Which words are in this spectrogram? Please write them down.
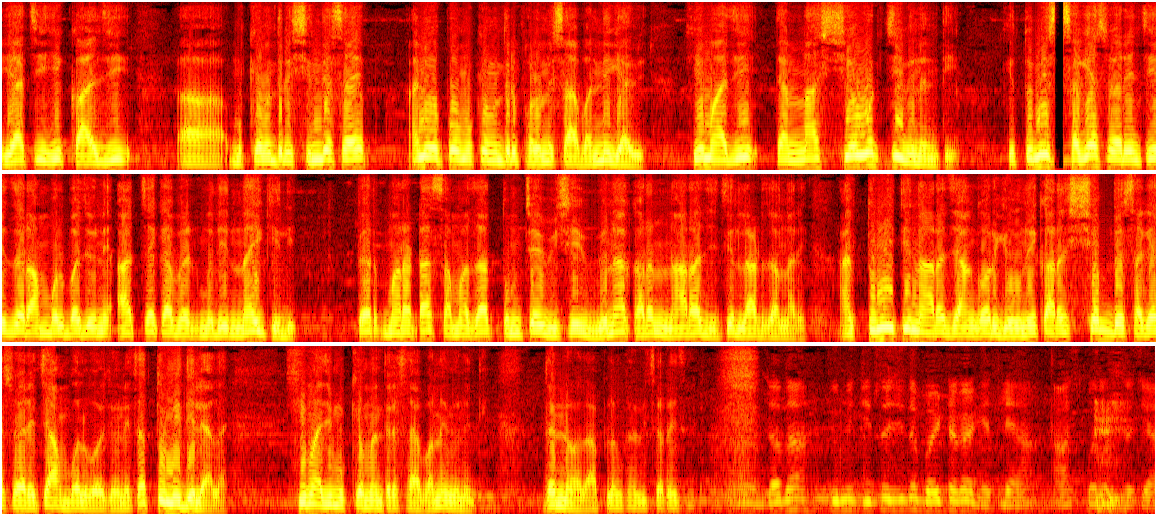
याची ही काळजी मुख्यमंत्री शिंदे साहेब आणि उपमुख्यमंत्री फडणवीस साहेबांनी घ्यावी. ही माझी त्यांना शेवटची विनंती की तुम्ही सगळ्या सोयऱ्यांची जर अंमलबजावणी आजच्या कॅबिनेटमध्ये नाही केली तर मराठा समाजात तुमच्याविषयी विनाकारण नाराजीची लाट जाणार आहे. आणि तुम्ही ती नाराजी अंगावर घेऊ नये कारण शब्द सगळ्या सोयऱ्याच्या अंमलबजावणीचा तुम्ही दिलेला आहे. ही माझी मुख्यमंत्री साहेबांना विनंती. धन्यवाद. आपल्याला काय विचारायचं? दादा तुम्ही जिथं जिथं बैठका घेतल्या आजपर्यंतच्या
